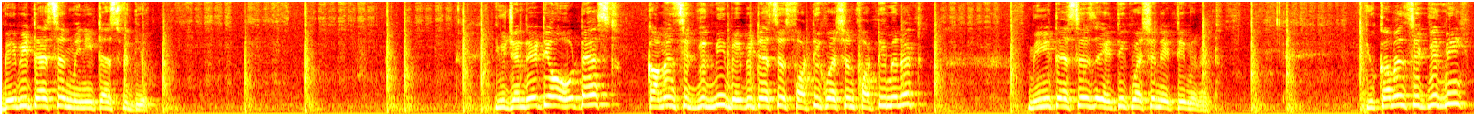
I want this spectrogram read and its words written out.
baby tests and mini tests with you You generate your O test, come and sit with me. Baby test is 40 question, 40 minute. Mini test is 80 question, 80 minute. You come and sit with me.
